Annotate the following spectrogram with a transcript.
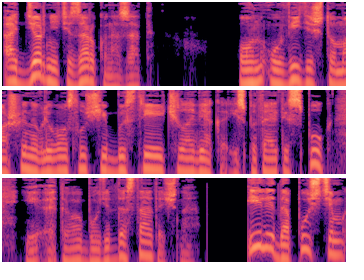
отдерните за руку назад. Он увидит, что машина в любом случае быстрее человека, испытает испуг, и этого будет достаточно. Или, допустим,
